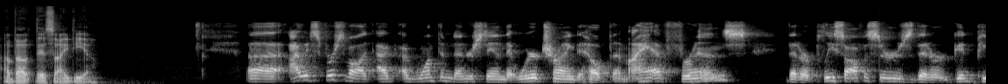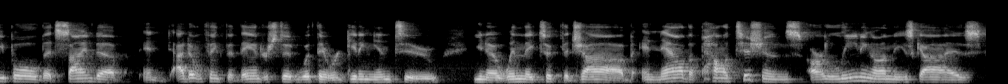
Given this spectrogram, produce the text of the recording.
about this idea? Uh, i would first of all I, I want them to understand that we're trying to help them. I have friends that are police officers that are good people that signed up and I don't think that they understood what they were getting into, you know, when they took the job. And now the politicians are leaning on these guys,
